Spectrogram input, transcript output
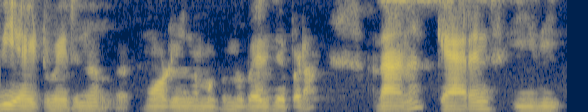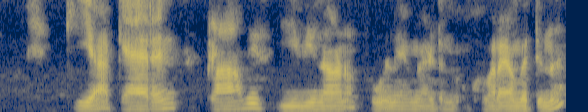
വി ആയിട്ട് വരുന്ന മോഡൽ നമുക്കൊന്ന് പരിചയപ്പെടാം. അതാണ് Carens E V Kia Carens Clavis E V എന്നാണ് ഫുൾ നെയിം ആയിട്ട് നമുക്ക് പറയാൻ പറ്റുന്നത്.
